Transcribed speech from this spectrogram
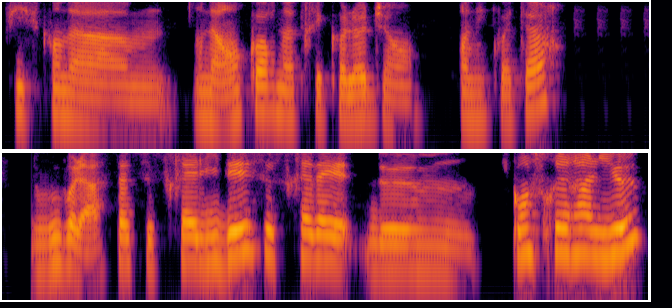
puisqu'on a, on a encore notre écologe en, en Équateur. Donc voilà, ça, ce serait l'idée, ce serait de construire un lieu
